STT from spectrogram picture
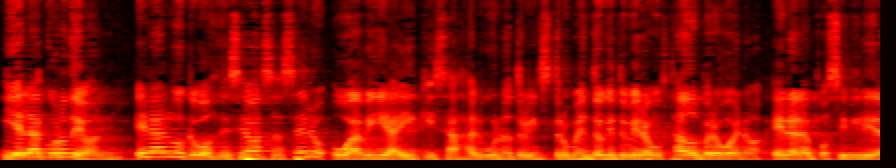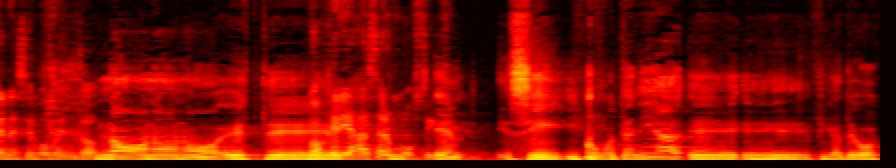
¿Y el acordeón? ¿Era algo que vos deseabas hacer o había ahí quizás algún otro instrumento que te hubiera gustado, pero bueno, era la posibilidad en ese momento? No, no, no. Este, vos querías hacer música. sí, y como tenía, eh, eh, fíjate vos,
